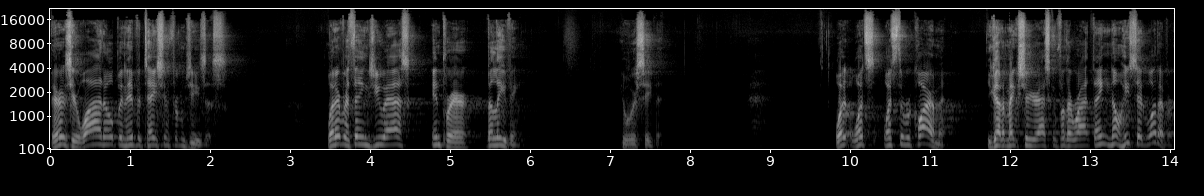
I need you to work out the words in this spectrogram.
There's your wide open invitation from Jesus. Whatever things you ask in prayer, believing, you'll receive it. What, what's, what's the requirement? You got to make sure you're asking for the right thing? No, he said, whatever.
